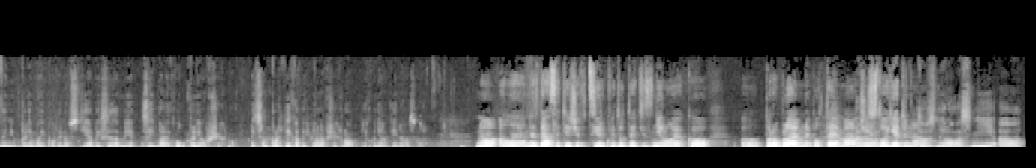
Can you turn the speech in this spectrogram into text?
není úplně mojí povinností, abych se zajímal jako úplně o všechno. Nejsem politik, abych měl na všechno jako nějaký názor. No, ale nezdá se ti, že v církvi to teď znělo jako Eh, problém nebo téma eh, číslo jedna. To znělo a zní a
